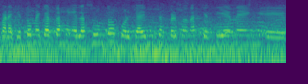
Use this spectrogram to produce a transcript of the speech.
para que tome cartas en el asunto porque hay muchas personas que tienen eh,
